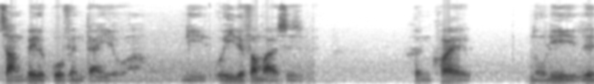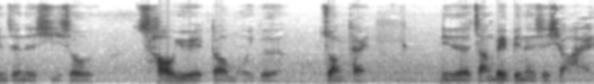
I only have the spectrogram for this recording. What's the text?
长辈的过分担忧啊，你唯一的方法是很快努力认真的吸收，超越到某一个状态，你的长辈变成是小孩。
